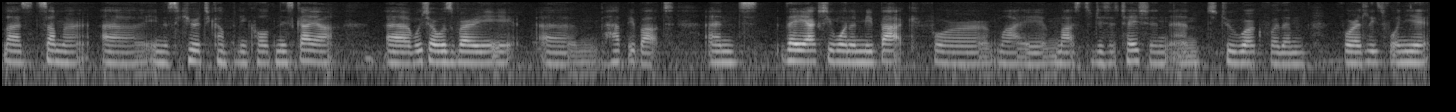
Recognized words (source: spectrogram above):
last summer uh, in a security company called Niscayah, uh, which I was very um, happy about. And they actually wanted me back for my master dissertation and to work for them for at least one year.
